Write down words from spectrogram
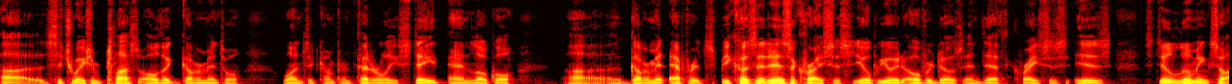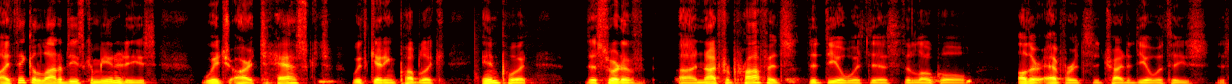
uh, situation, plus all the governmental ones that come from federally, state, and local uh, government efforts, because it is a crisis. The opioid overdose and death crisis is still looming. So I think a lot of these communities, which are tasked with getting public input, the sort of uh, not for profits that deal with this, the local other efforts that try to deal with these this,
